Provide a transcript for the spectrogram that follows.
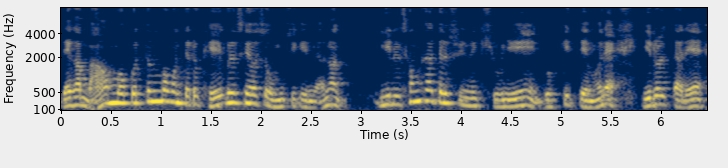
내가 마음 먹고 뜻 먹은 대로 계획을 세워서 움직이면은 일 성사될 수 있는 기운이 높기 때문에 1월 달에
